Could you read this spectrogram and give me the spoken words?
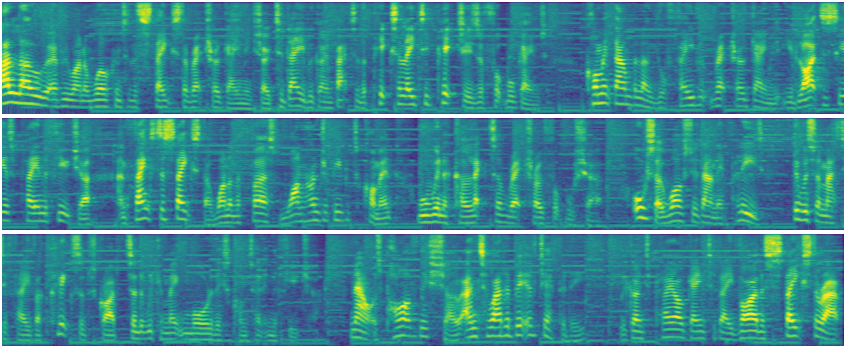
Hello everyone and welcome to the Stakester Retro Gaming Show. Today we're going back to the pixelated pictures of football games. Comment down below your favourite retro game that you'd like to see us play in the future and thanks to Stakester, one of the first 100 people to comment will win a collector retro football shirt. Also, whilst you're down there, please do us a massive favour, click subscribe so that we can make more of this content in the future. Now, as part of this show and to add a bit of jeopardy, we're going to play our game today via the Stakester app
